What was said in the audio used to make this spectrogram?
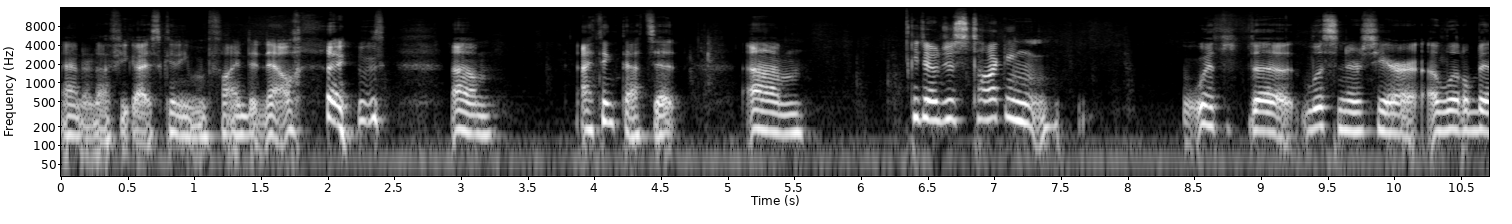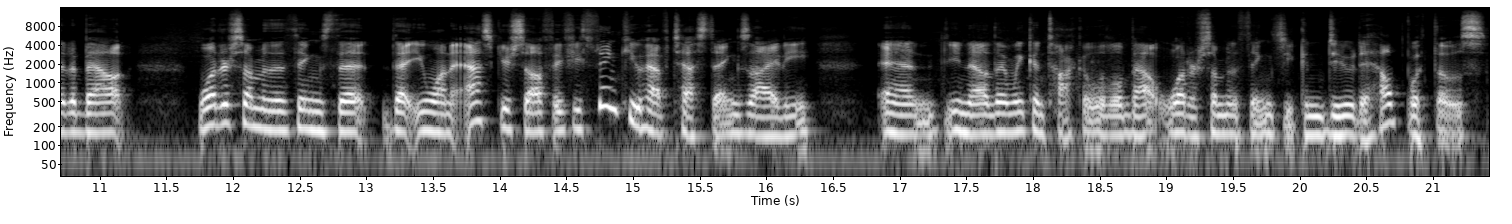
I don't know if you guys can even find it now. um, I think that's it. Um, you know, just talking with the listeners here a little bit about what are some of the things that that you want to ask yourself if you think you have test anxiety and you know then we can talk a little about what are some of the things you can do to help with those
